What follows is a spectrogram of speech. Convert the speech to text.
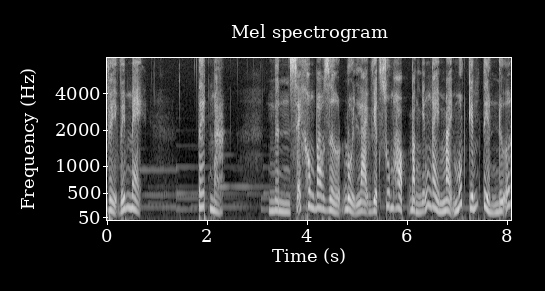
về với mẹ. Tết mà, Ngân sẽ không bao giờ đổi lại việc sum họp bằng những ngày mải mốt kiếm tiền nữa.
